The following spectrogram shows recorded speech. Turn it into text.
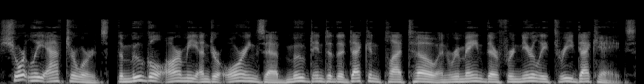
Shortly afterwards, the Mughal army under Aurangzeb moved into the Deccan Plateau and remained there for nearly three decades.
